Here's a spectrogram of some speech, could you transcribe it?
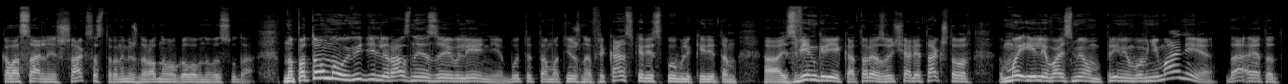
колоссальный шаг со стороны Международного уголовного суда. Но потом мы увидели разные заявления, будь то там от Южноафриканской республики или там а, из Венгрии, которые звучали так, что вот мы или возьмем, примем во внимание да, этот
